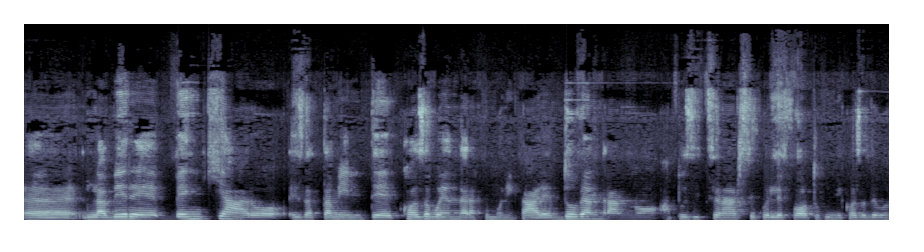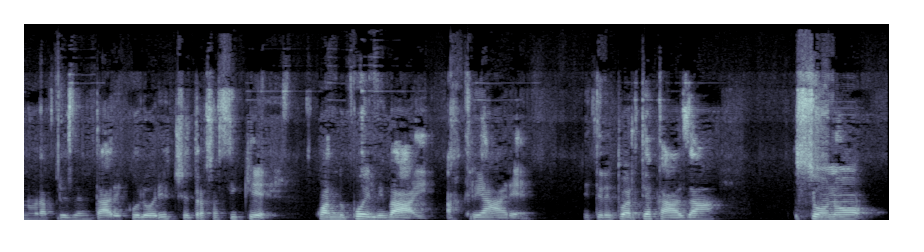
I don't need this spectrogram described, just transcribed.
eh, l'avere ben chiaro esattamente cosa vuoi andare a comunicare, dove andranno a posizionarsi quelle foto, quindi cosa devono rappresentare, i colori, eccetera, fa sì che quando poi le vai a creare e te le porti a casa sono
